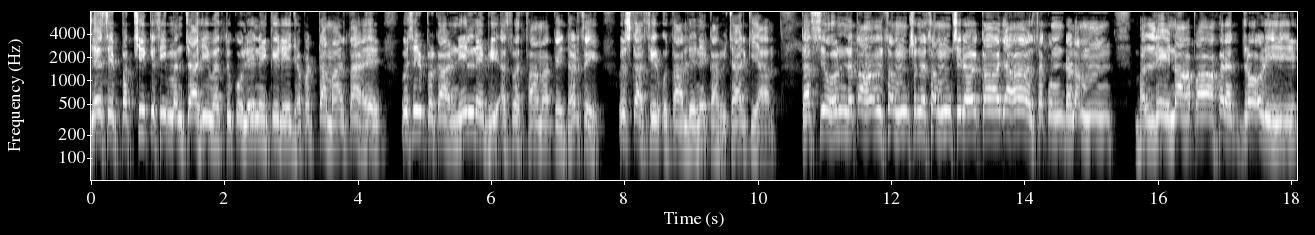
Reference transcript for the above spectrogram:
जैसे पक्षी किसी मनचाही वस्तु को लेने के लिए झपट्टा मारता है, उसी प्रकार नील ने भी अश्वस्थामा के धड़ से उसका सिर उतार लेने का विचार किया। तस्ोन्नतांसम सुनसम शिर काया सकुंडलम भल्ले नापाहर द्रोणी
